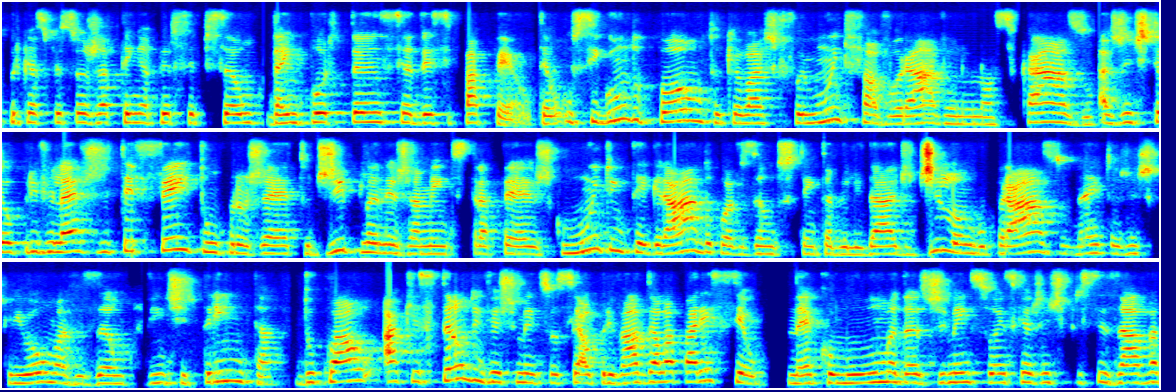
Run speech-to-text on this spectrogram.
porque as pessoas já têm a percepção da importância desse papel. Então, o segundo ponto que eu acho que foi muito favorável no nosso caso, a gente ter o privilégio de ter feito um projeto de planejamento estratégico muito integrado com a visão de sustentabilidade de longo prazo, né? Então a gente criou uma visão 2030, do qual a questão do investimento social privado ela apareceu, né, como uma das dimensões que a gente precisava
